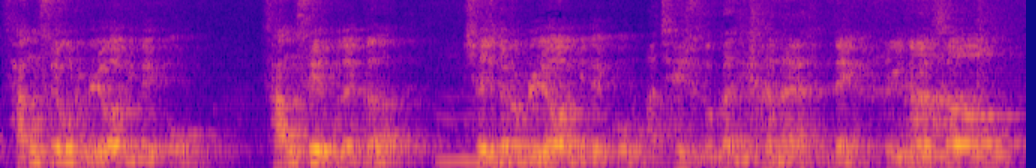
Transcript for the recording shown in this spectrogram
상수역으로 밀려가게 되고 상수의 문화가 음, 제주도로 밀려가게 되고 아 제주도까지 가나요? 네, 예를 들어서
